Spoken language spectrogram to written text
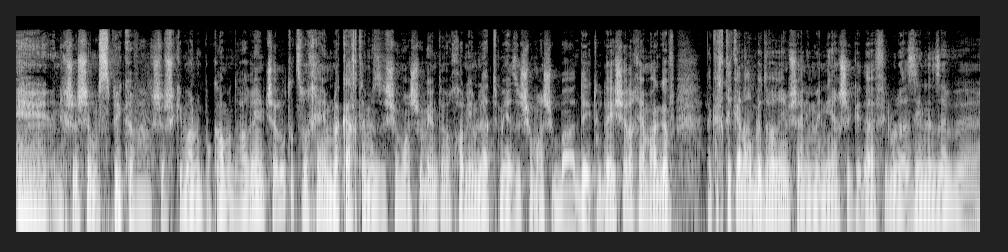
אה, אני חושב שמספיק, אבל אני חושב שקיבלנו פה כמה דברים. תשאלו את עצמכם אם לקחתם איזשהו משהו, ואם אתם יכולים להטמיע איזשהו משהו ב-day to day שלכם. אגב, לקחתי כאן הרבה דברים שאני מניח שכדאי אפילו להאזין לזה, ו...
